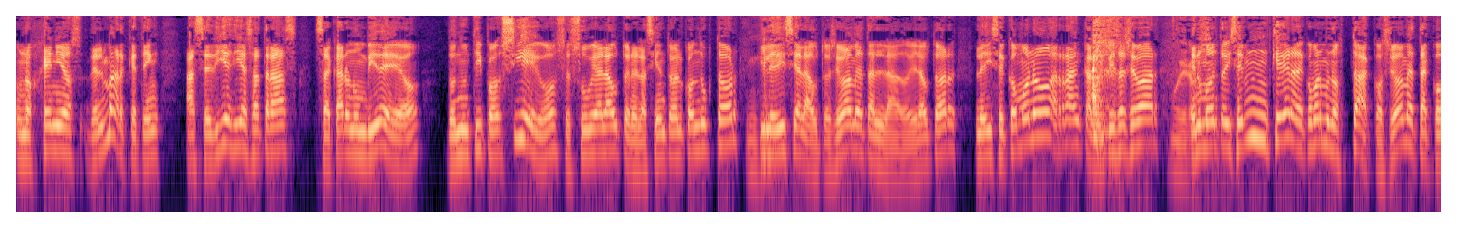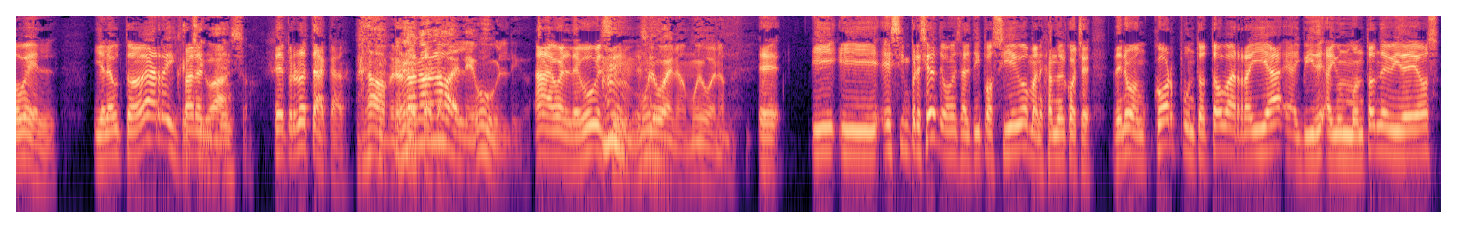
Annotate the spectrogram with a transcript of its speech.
unos genios del marketing, hace 10 días atrás sacaron un video donde un tipo ciego se sube al auto en el asiento del conductor y le dice al auto, llévame a tal lado. Y el autor le dice, ¿cómo no? Arranca, lo empieza a llevar. Muy en un momento dice, "Mm, qué gana de comerme unos tacos, llévame a Taco Bell. Y el auto agarra y Qué para. chivazo. Eh, pero no está acá. No, pero no, no, no, el de Google, digo. Ah, bueno, el de Google sí. muy eso sí. bueno, muy bueno. Eh, y, y es impresionante, vos ves al tipo ciego manejando el coche. De nuevo, en core.to barra hay, hay un montón de videos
